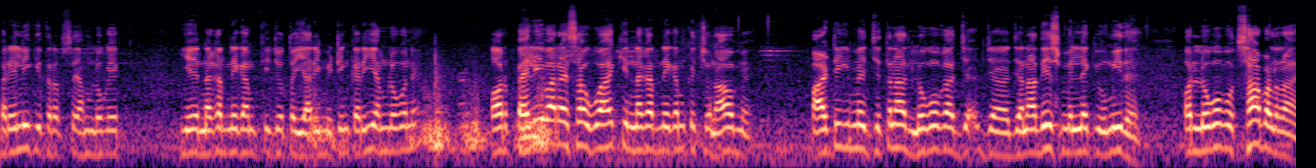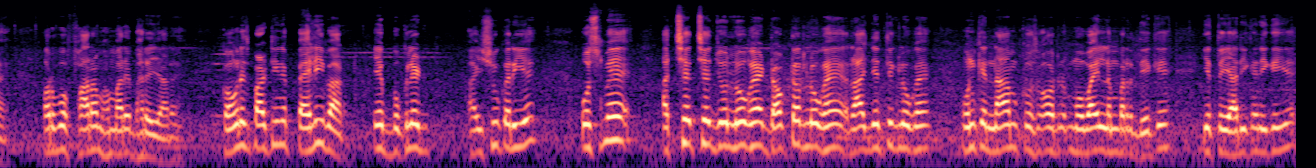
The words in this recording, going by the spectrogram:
बरेली की तरफ़ से हम लोग एक, ये नगर निगम की जो तैयारी मीटिंग करी है हम लोगों ने। और पहली बार ऐसा हुआ है कि नगर निगम के चुनाव में पार्टी में जितना लोगों का जनादेश मिलने की उम्मीद है और लोगों को उत्साह बढ़ रहा है और वो फार्म हमारे भरे जा रहे हैं। कांग्रेस पार्टी ने पहली बार एक बुकलेट इशू करी है। उसमें अच्छे अच्छे जो लोग हैं, डॉक्टर लोग हैं, राजनीतिक लोग हैं, उनके नाम को और मोबाइल नंबर दे के ये तैयारी करी गई है।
